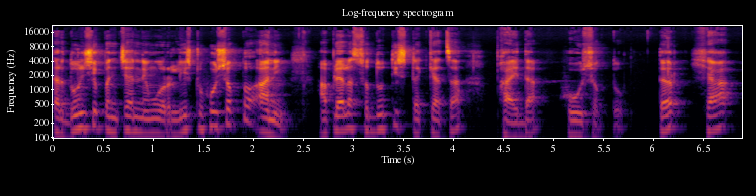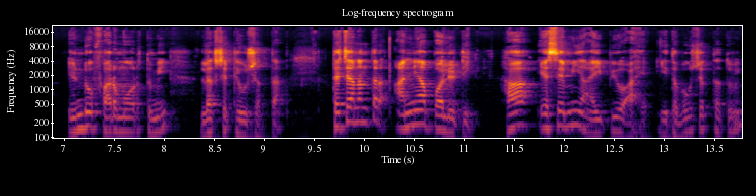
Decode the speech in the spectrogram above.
तर दोनशे पंच्याण्णववर लिस्ट होऊ शकतो आणि आपल्याला सदोतीस टक्क्याचा फायदा होऊ शकतो. तर ह्या इंडो फार्मवर तुम्ही लक्ष ठेवू शकता. त्याच्यानंतर अन्या पॉलिटिक हा S M E I P O आहे. इथं बघू शकता तुम्ही.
